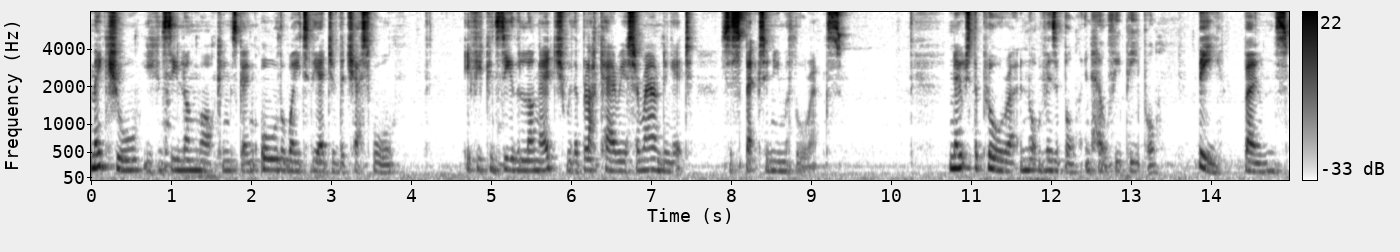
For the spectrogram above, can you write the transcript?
Make sure you can see lung markings going all the way to the edge of the chest wall. If you can see the lung edge with a black area surrounding it, suspect a pneumothorax. Note the pleura are not visible in healthy people. B. Bones.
